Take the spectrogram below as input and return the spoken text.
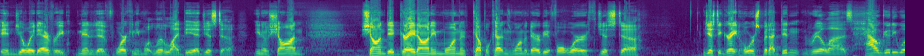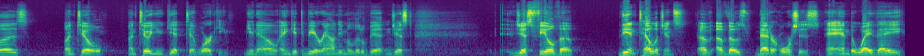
enjoyed every minute of working him. What little I did, just uh, you know, Sean. Sean did great on him. Won a couple cuttings. Won the Derby at Fort Worth. Just uh, just a great horse. But I didn't realize how good he was until until you get to work him, you know, and get to be around him a little bit and just just feel the the intelligence of, of those better horses and the way they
